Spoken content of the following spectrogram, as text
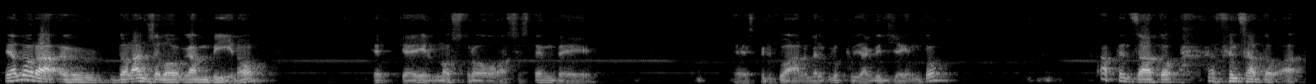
E allora eh, Don Angelo Gambino, che, che, è il nostro assistente eh, spirituale del gruppo di Agrigento, ha pensato, ha pensato a,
